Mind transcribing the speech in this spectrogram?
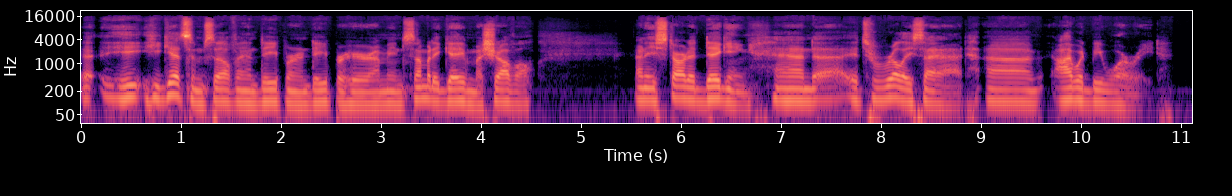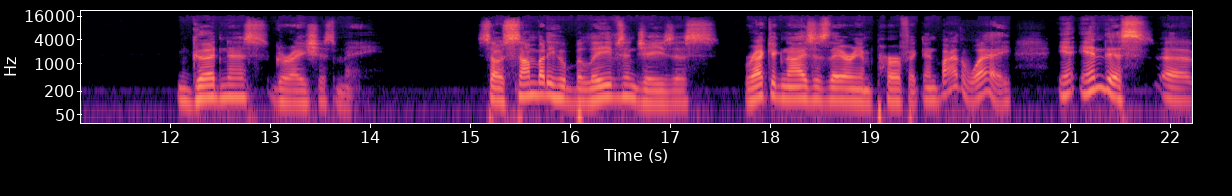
Uh, he he gets himself in deeper and deeper here. I mean, somebody gave him a shovel, and he started digging, and uh, it's really sad. Uh, I would be worried. Goodness gracious me! So somebody who believes in Jesus recognizes they are imperfect, and by the way, in, in this uh,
